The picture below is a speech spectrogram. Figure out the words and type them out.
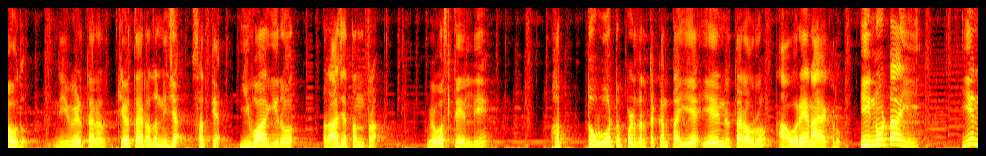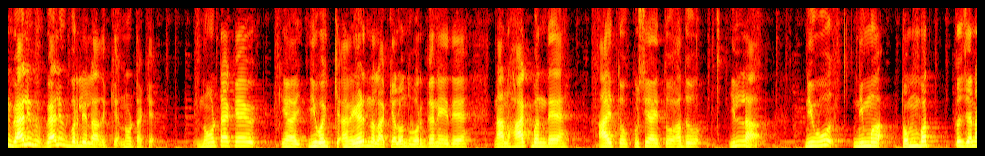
ಹೌದು, ನೀವು ಹೇಳ್ತಾ ಇರೋದು, ಕೇಳ್ತಾ ಇರೋದು ನಿಜ, ಸತ್ಯ. ಇವಾಗಿರೋ ರಾಜತಂತ್ರ ವ್ಯವಸ್ಥೆಯಲ್ಲಿ ಹತ್ತು ಓಟು ಪಡೆದಿರ್ತಕ್ಕಂಥ ಏನಿರ್ತಾರೆ ಅವರು, ಅವರೇ ನಾಯಕರು. ಈ ನೋಟ ಏನು ವ್ಯಾಲ್ಯೂ ವ್ಯಾಲ್ಯೂ ಬರಲಿಲ್ಲ ಅದಕ್ಕೆ ನೋಟಕ್ಕೆ. ನೋಟಕ್ಕೆ ಇವಾಗ ಹೇಳಿದ್ನಲ್ಲ, ಕೆಲವೊಂದು ವರ್ಗನೇ ಇದೆ, ನಾನು ಹಾಕಿ ಬಂದೆ, ಆಯಿತು, ಖುಷಿ ಆಯಿತು, ಅದು ಇಲ್ಲ. ನೀವು ನಿಮ್ಮ ತೊಂಬತ್ತು ಜನ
